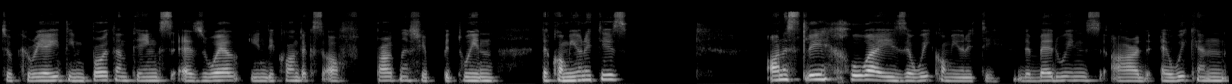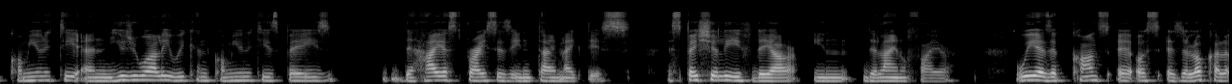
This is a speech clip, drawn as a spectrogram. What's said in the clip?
to create important things as well in the context of partnership between the communities? Honestly, Hura is a weak community. The Bedouins are a weakened community, and usually weakened communities pays the highest prices in time like this especially if they are in the line of fire. We as a, cons uh, as a local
